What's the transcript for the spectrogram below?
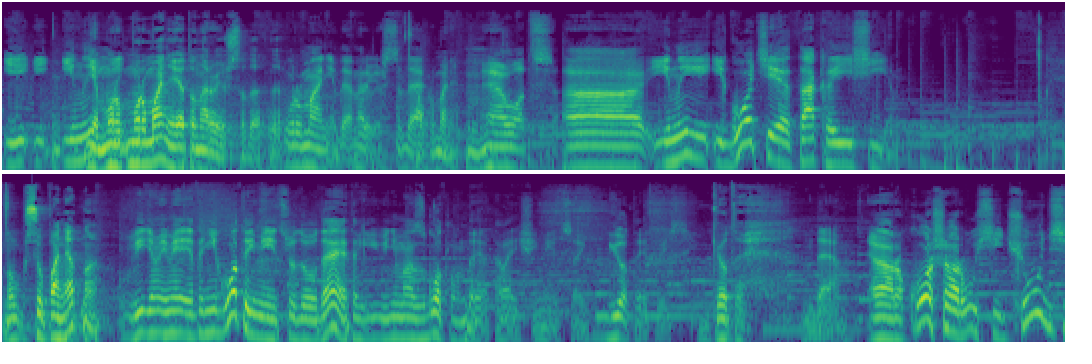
И, и, и, Не, Мур, Мурмания это норвежцы, да. да. Урмания, да, норвежцы, да. А, Урмания. Угу. Вот. А, иные и Готи, так и Иси. Ну, все понятно. Видимо, это не Гота имеется в виду, да? Это, видимо, с Готланда товарищи имеются. Гёте, то есть. Гёте. Да. Э, Рокоша, Руси, Чудь,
